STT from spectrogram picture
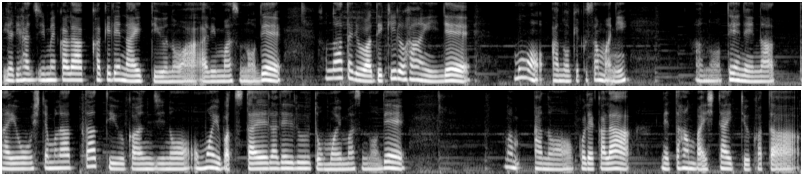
やり始めからかけれないっていうのはありますのでその辺りはできる範囲でもうあのお客様にあの丁寧な対応をしてもらったっていう感じの思いは伝えられると思いますので。まあ、あのこれからネット販売したいっていう方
